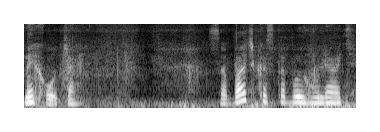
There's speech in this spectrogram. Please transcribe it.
Не хоче. Собачка з тобою гулять.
